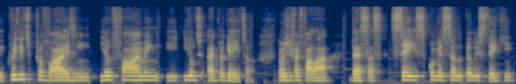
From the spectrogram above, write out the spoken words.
liquidity providing, yield farming e yield aggregator. Então, a gente vai falar dessas seis, começando pelo staking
